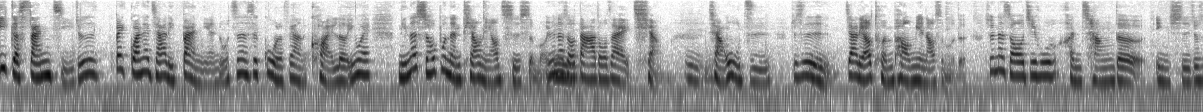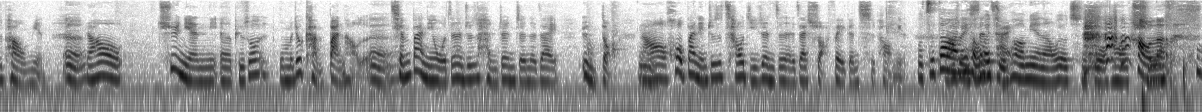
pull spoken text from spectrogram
一个三级，就是被关在家里半年，我真的是过得非常的快乐，因为你那时候不能挑你要吃什么，因为那时候大家都在抢，嗯抢物资，就是家里要囤泡面然后什么的，所以那时候几乎很长的饮食就是泡面。嗯然后去年你呃，比如说我们就砍半好了，嗯前半年我真的就是很认真的在运动，然后后半年就是超级认真的在耍废跟吃泡面。我知道啊，你很会煮泡面啊，我有吃过，好了，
